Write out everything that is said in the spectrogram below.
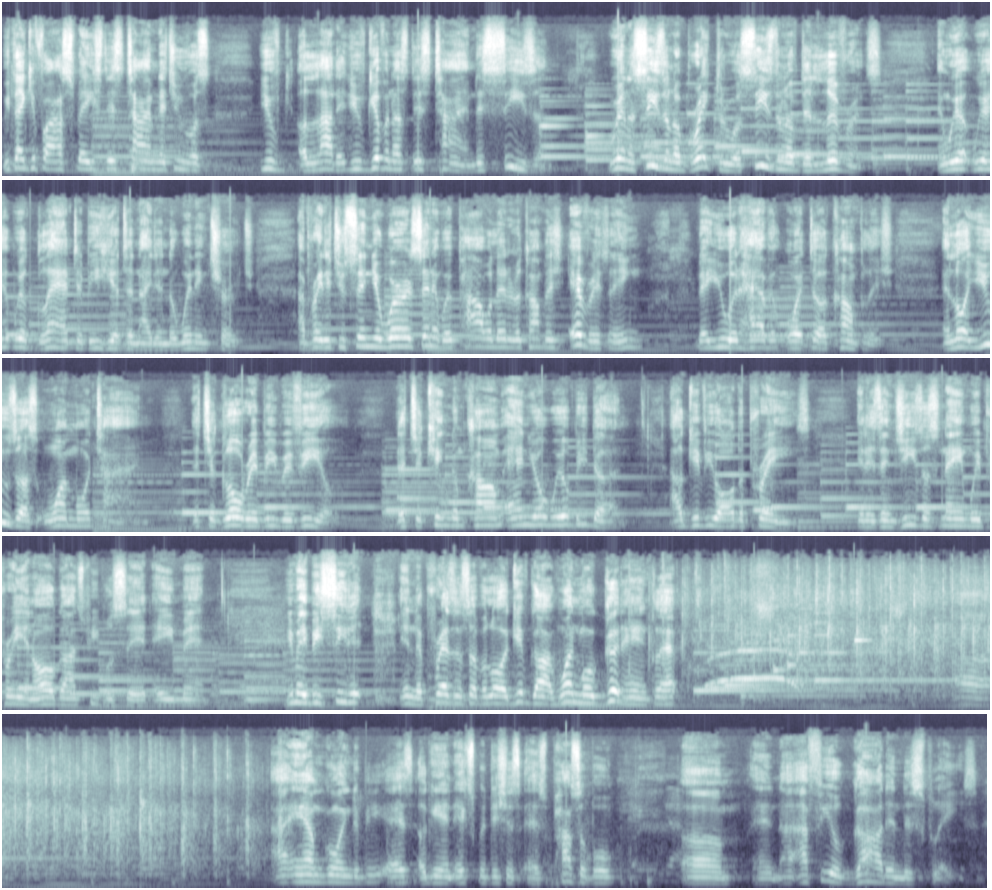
We thank you for our space, this time that you was, you've allotted. You've given us this time, this season. We're in a season of breakthrough, a season of deliverance. And we're, we're, we're glad to be here tonight in the winning church. I pray that you send your word, send it with power, let it accomplish everything that you would have it or it to accomplish. And Lord, use us one more time, that your glory be revealed. Let your kingdom come and your will be done. I'll give you all the praise. It is in Jesus' name we pray, and all God's people said, Amen. You may be seated in the presence of the Lord. Give God one more good hand clap. Uh, I am going to be as again expeditious as possible, um, and I, feel God in this place.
